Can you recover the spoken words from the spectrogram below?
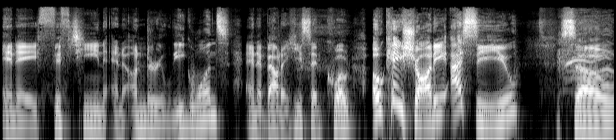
in a 15 and under league once. And about it, he said, quote, okay, Shawty, I see you. So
